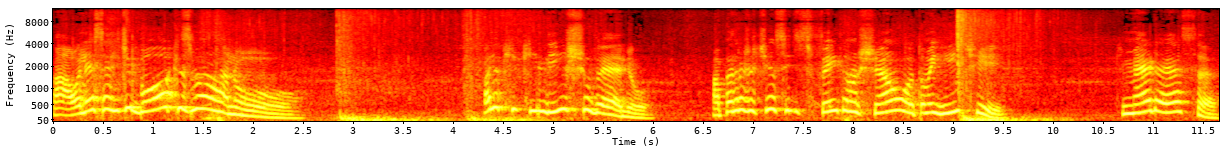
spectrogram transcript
Ah, olha essa hitbox, mano! Olha que, que lixo, velho. A pedra já tinha se desfeita no chão, eu tomei hit. Que merda é essa?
